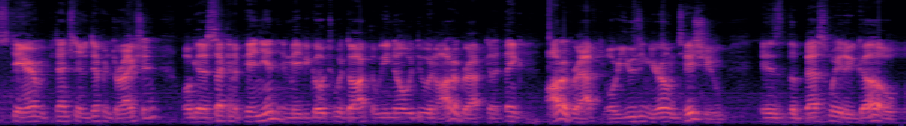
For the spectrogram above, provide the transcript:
steer them potentially in a different direction get a second opinion and maybe go to a doc that we know would do an autograft. Because I think autograft or using your own tissue is the best way to go,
